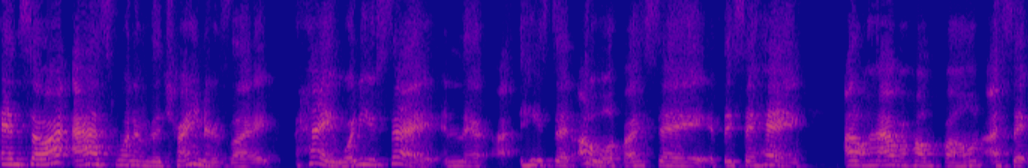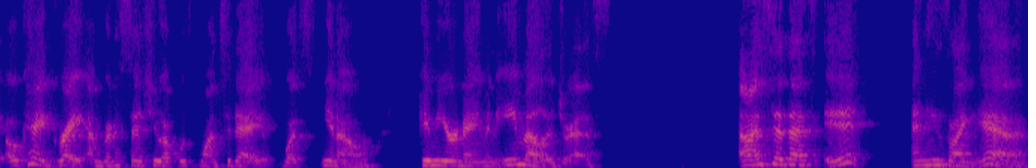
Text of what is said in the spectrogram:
And so I asked one of the trainers, like, hey, what do you say? And he said, oh, well, if I say, if they say, hey, I don't have a home phone, I say, okay, great, I'm going to set you up with one today. What's, you know, give me your name and email address. And I said, that's it. And he's like, yeah.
